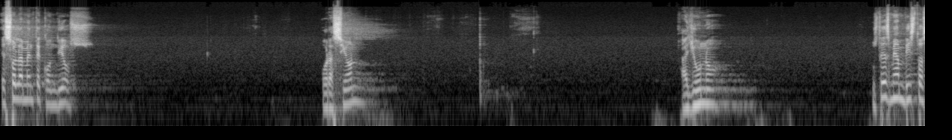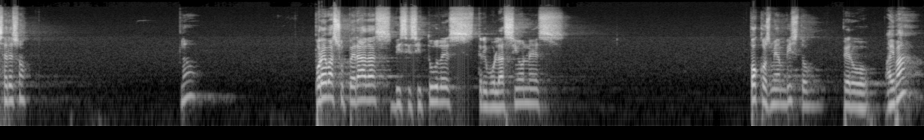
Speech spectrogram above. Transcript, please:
es solamente con Dios. Oración, ayuno. ¿Ustedes me han visto hacer eso? ¿No? Pruebas superadas, vicisitudes, tribulaciones. Pocos me han visto, pero ahí va.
